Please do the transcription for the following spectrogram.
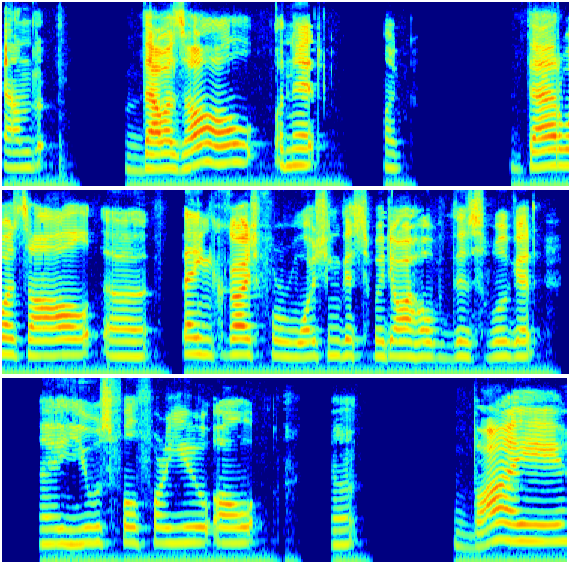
and that was all on it like that was all uh thank you guys for watching this video i hope this will get uh, useful for you all uh, bye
